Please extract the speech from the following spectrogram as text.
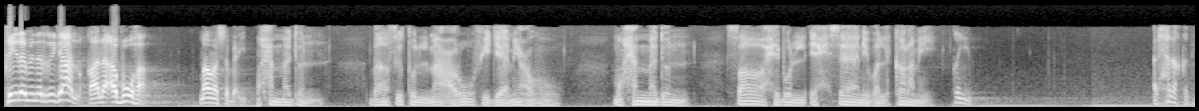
قيل من الرجال قال أبوها. ما مشى بعيد. محمد باسط المعروف جامعه. محمد صاحب الإحسان والكرم. طيب. الحلقة دي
